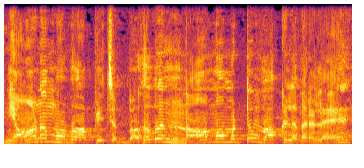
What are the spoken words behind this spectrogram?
ஞானம் அவாப்பிச்ச பகவன் நாம மட்டும் வாக்கில் வரல.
